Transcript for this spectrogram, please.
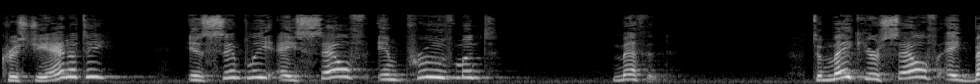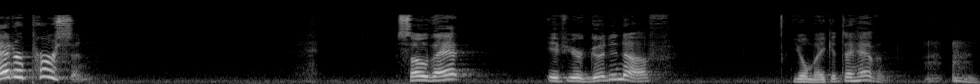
Christianity, is simply a self-improvement method to make yourself a better person so that if you're good enough, you'll make it to heaven.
